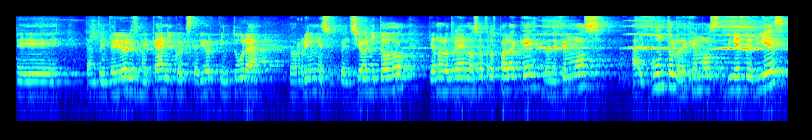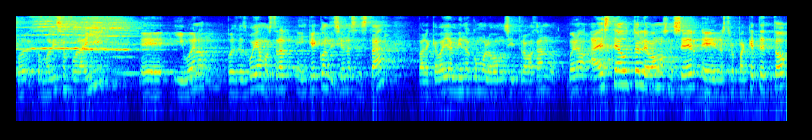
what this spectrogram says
eh, tanto interiores, mecánico, exterior, pintura, los rines, suspensión y todo, ya nos lo traen nosotros para que lo dejemos al punto, lo dejemos 10 de 10, como dicen por ahí. y bueno, pues les voy a mostrar en qué condiciones está para que vayan viendo cómo lo vamos a ir trabajando. Bueno, a este auto le vamos a hacer eh, nuestro paquete top,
